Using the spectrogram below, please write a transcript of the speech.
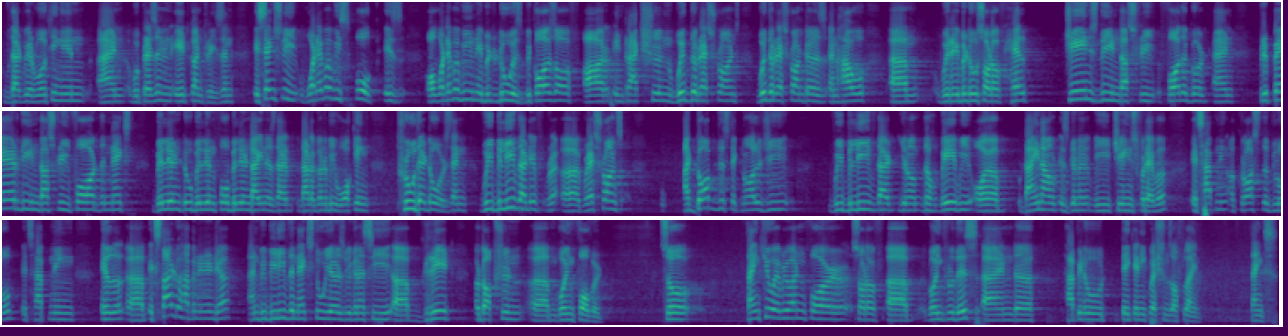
that we are working in, and we're present in eight countries. And essentially, whatever we spoke is, or whatever we've been able to do is because of our interaction with the restaurants, with the restaurateurs, and how um, we're able to sort of help change the industry for the good and prepare the industry for the next billion, two billion, four billion diners that, that are going to be walking through their doors. And we believe that if uh, restaurants adopt this technology we believe that you know, the way we uh, dine out is going to be changed forever. It's happening across the globe. It's happening, uh, it started to happen in India, and we believe the next two years we're going to see uh, great adoption um, going forward. So thank you everyone for sort of uh, going through this, and uh, happy to take any questions offline. Thanks.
